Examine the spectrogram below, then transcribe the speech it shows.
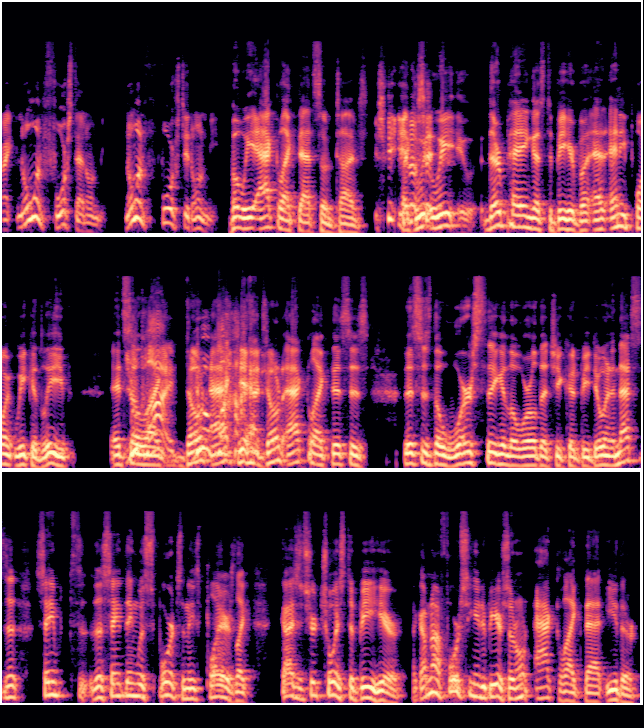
right? No one forced that on me no one forced it on me. But we act like that sometimes. like we, we, they're paying us to be here, but at any point we could leave. It's so like don't act yeah, don't act like this is this is the worst thing in the world that you could be doing. And that's the same the same thing with sports and these players. Like, guys, it's your choice to be here. Like I'm not forcing you to be here, so don't act like that either.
